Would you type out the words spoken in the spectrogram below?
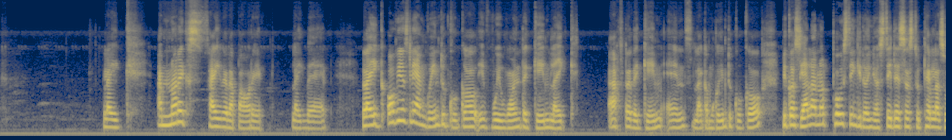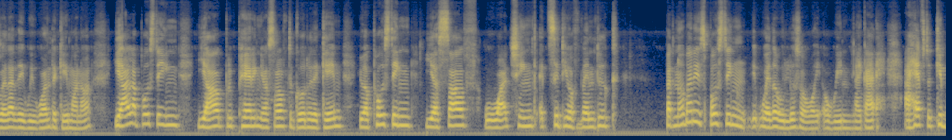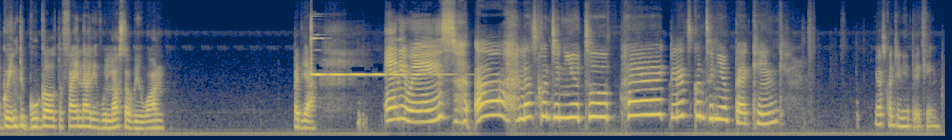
like I'm not excited about it like that. Like obviously I'm going to Google if we won the game like after the game ends. Like I'm going to Google because y'all are not posting it on your statuses to tell us whether they we won the game or not. Y'all are posting y'all preparing yourself to go to the game. You are posting yourself watching at City of Windhoek. But nobody is posting whether we lose or, wi- or win. Like I, I have to keep going to Google to find out if we lost or we won. But yeah. Anyways, uh, let's continue to pack. Let's continue packing. Let's continue packing.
